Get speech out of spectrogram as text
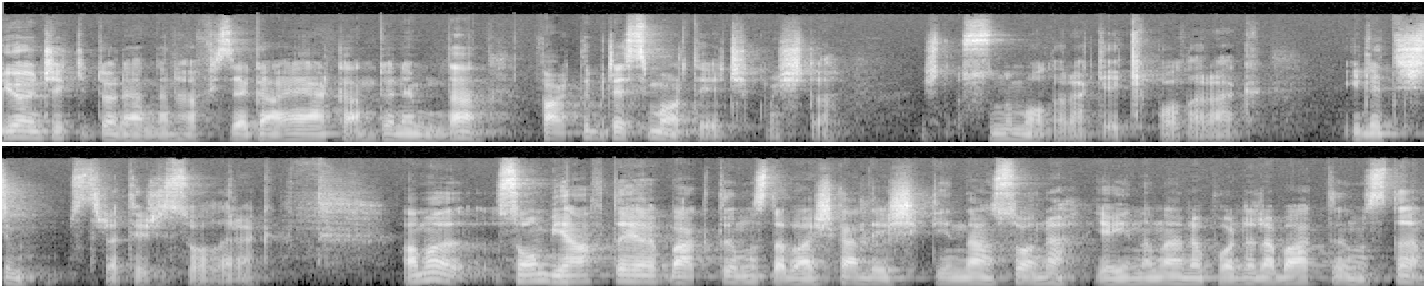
bir önceki dönemden Hafize Gaye Erkan döneminden farklı bir resim ortaya çıkmıştı. İşte sunum olarak, ekip olarak, iletişim stratejisi olarak. Ama son bir haftaya baktığımızda başkan değişikliğinden sonra yayınlanan raporlara baktığımızda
